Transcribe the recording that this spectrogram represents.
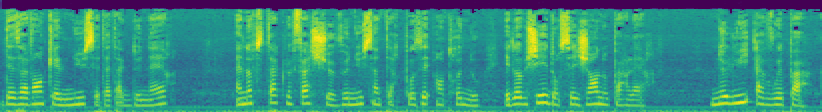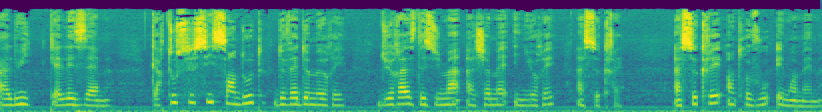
dès avant qu'elle n'eût cette attaque de nerfs, un obstacle fâcheux venu s'interposer entre nous et l'objet dont ces gens nous parlèrent. Ne lui avouez pas, à lui, qu'elle les aime, car tout ceci sans doute devait demeurer, du reste des humains à jamais ignorer, un secret, un secret entre vous et moi-même.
